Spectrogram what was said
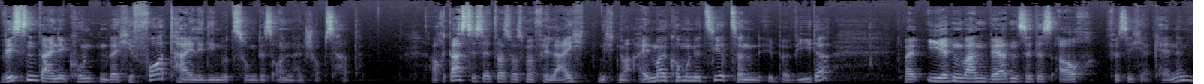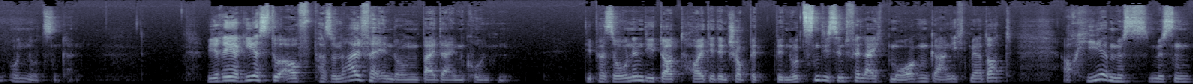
wissen deine Kunden, welche Vorteile die Nutzung des Online-Shops hat? Auch das ist etwas, was man vielleicht nicht nur einmal kommuniziert, sondern immer wieder, weil irgendwann werden sie das auch für sich erkennen und nutzen können. Wie reagierst du auf Personalveränderungen bei deinen Kunden? Die Personen, die dort heute den Job benutzen, die sind vielleicht morgen gar nicht mehr dort. Auch hier müssen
